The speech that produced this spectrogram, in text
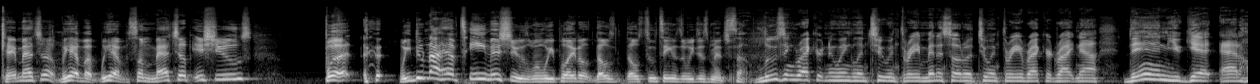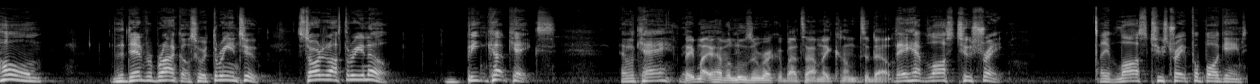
can't match up. We have a we have some matchup issues. But we do not have team issues when we play those those, those two teams that we just mentioned. So losing record, New England two and three, Minnesota two and three record right now. Then you get at home the Denver Broncos, who are three and two, started off three and zero, beating cupcakes. Okay, They might have a losing record by the time they come to Dallas. They have lost two straight. They've lost two straight football games.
